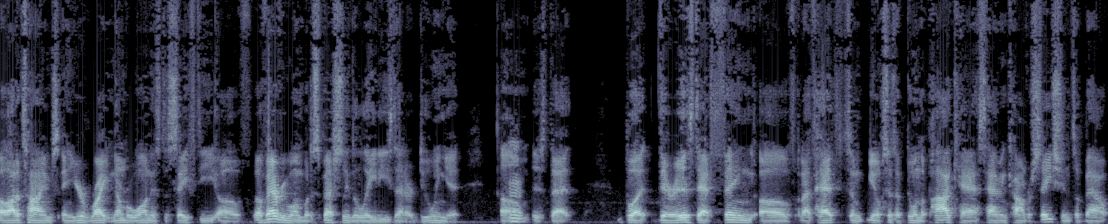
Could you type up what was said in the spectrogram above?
a lot of times, and you're right. Number one is the safety of of everyone, but especially the ladies that are doing it. Um, mm. Is that but there is that thing of and i've had some you know since i'm doing the podcast having conversations about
